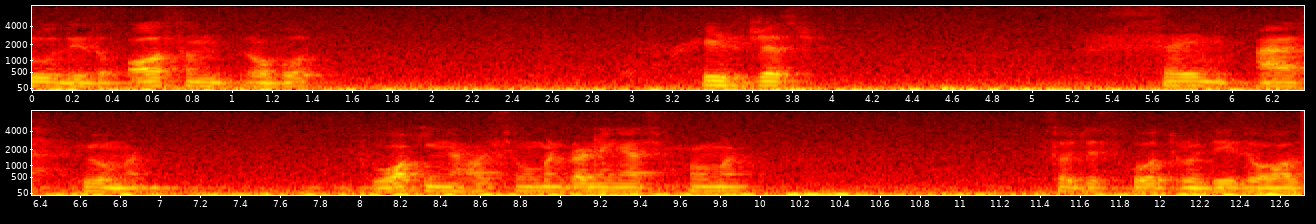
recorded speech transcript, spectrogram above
Through this awesome robot. He's just same as human. Walking as human, running as human. So just go through these all.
